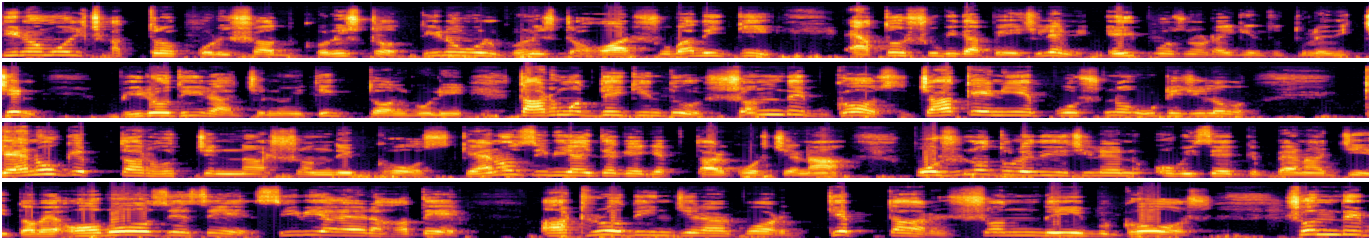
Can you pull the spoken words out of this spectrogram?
তৃণমূল ছাত্র পরিষদ ঘনিষ্ঠ, তৃণমূল ঘনিষ্ঠ হওয়ার সুবাদেই কি এত সুবিধা পেয়েছিলেন? এই প্রশ্নটাই কিন্তু তুলে দিচ্ছেন বিরোধী রাজনৈতিক দলগুলি। তার মধ্যেই কিন্তু সন্দীপ ঘোষ, যাকে নিয়ে প্রশ্ন উঠেছিল, কেন গ্রেপ্তার হচ্ছেন না সন্দীপ ঘোষ? কেন সিবিআই থেকে গ্রেপ্তার করছে না? প্রশ্ন তুলে দিয়েছিলেন অভিষেক ব্যানার্জি। তবে অবশেষে সিবিআইয়ের হাতে আঠেরো দিন জেরার পর গ্রেপ্তার সন্দীপ ঘোষ। সন্দীপ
